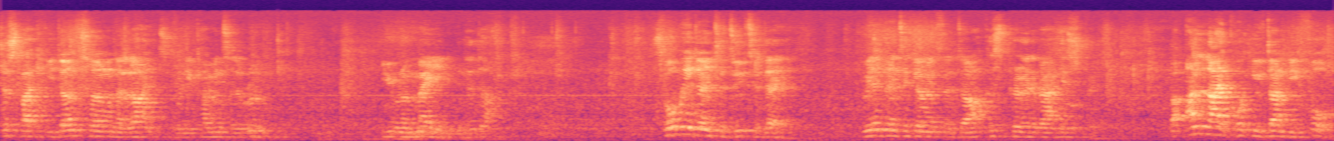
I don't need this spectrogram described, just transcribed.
Just like if you don't turn on the light when you come into the room, you remain in the dark. So what we're going to do today, we are going to go into the darkest period of our history. But unlike what you've done before,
